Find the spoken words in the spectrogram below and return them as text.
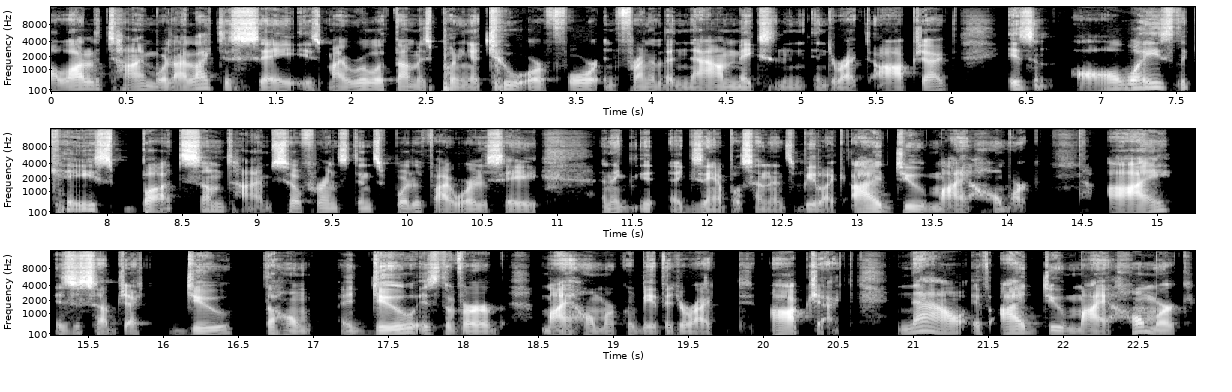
A lot of the time, what I like to say is my rule of thumb is putting a two or four in front of the noun makes it an indirect object. Isn't always the case, but sometimes. So, for instance, what if I were to say an example sentence be like, I do my homework? I is a subject, do the home, uh, do is the verb, my homework would be the direct object. Now, if I do my homework,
